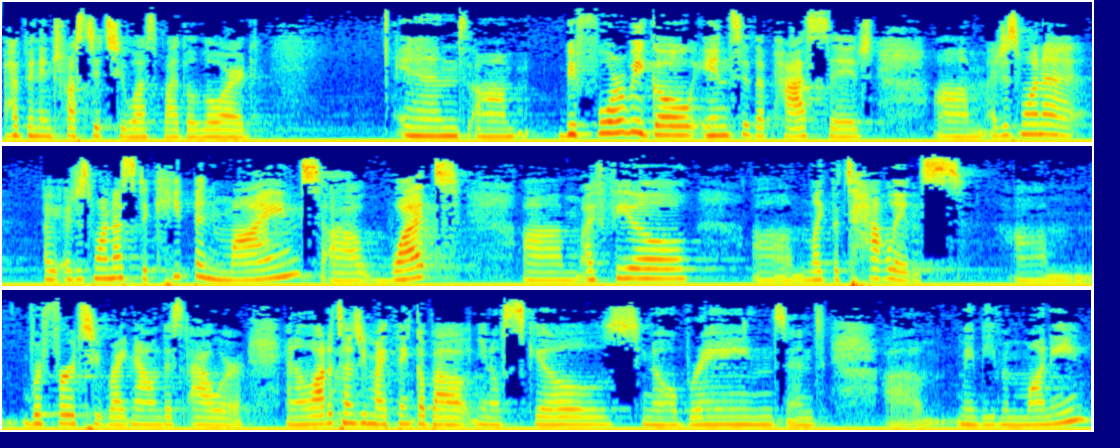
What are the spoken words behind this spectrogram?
have been entrusted to us by the Lord. And um, before we go into the passage, um, I just want to I, I just want us to keep in mind uh, what um, I feel um, like the talents um, refer to right now in this hour. And a lot of times we might think about you know skills, you know brains, and um, maybe even money.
